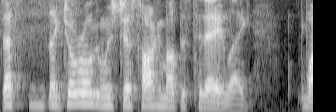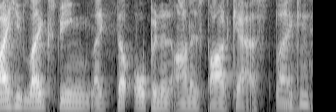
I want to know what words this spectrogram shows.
that's like Joe Rogan was just talking about this today, like why he likes being like the open and honest podcast. Like Mm-hmm.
